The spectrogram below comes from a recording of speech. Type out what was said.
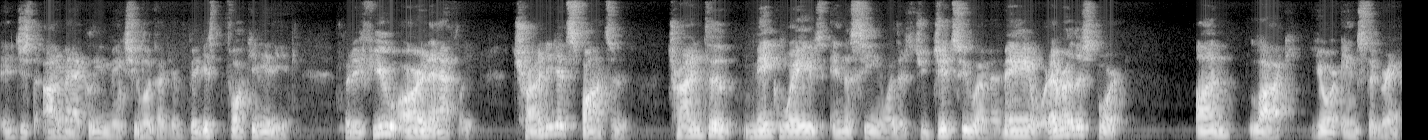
it just automatically makes you look like your biggest fucking idiot. But if you are an athlete trying to get sponsored, trying to make waves in the scene, whether it's jiu-jitsu, MMA, or whatever other sport, unlock your Instagram.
